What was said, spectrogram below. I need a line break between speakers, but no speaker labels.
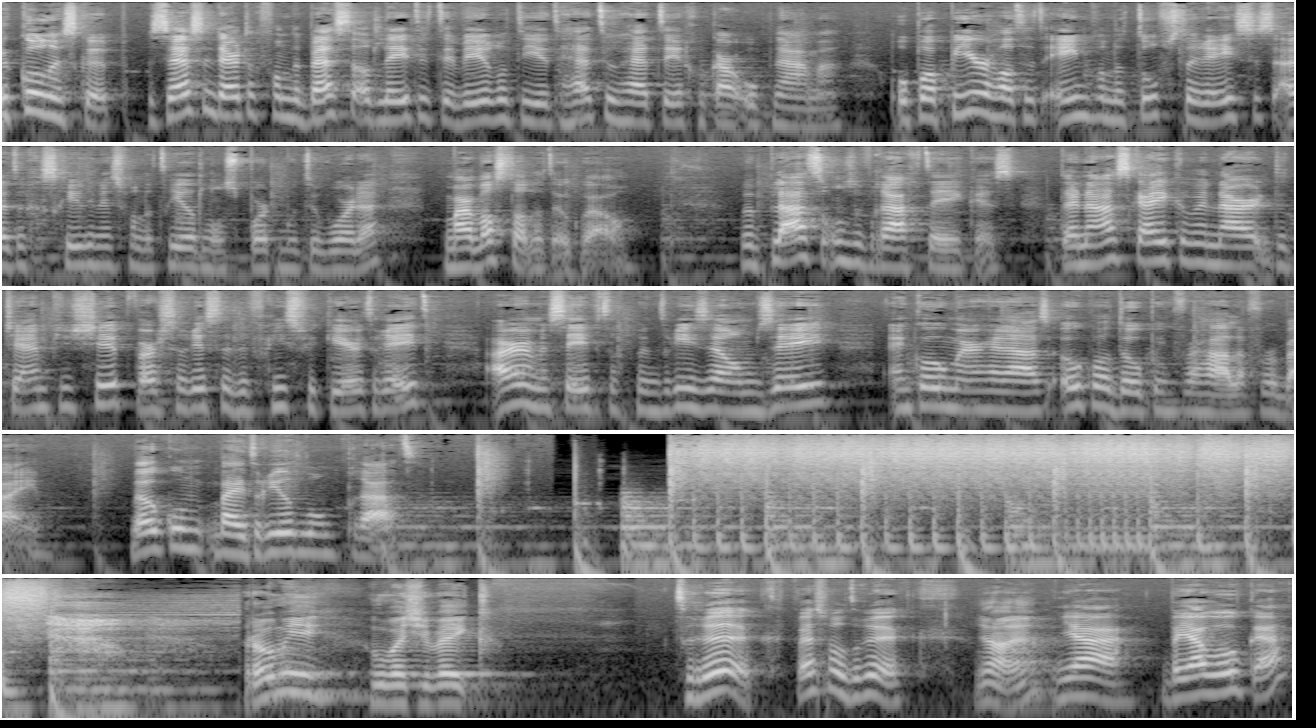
De Collins Cup. 36 van de beste atleten ter wereld die het head-to-head tegen elkaar opnamen. Op papier had het een van de tofste races uit de geschiedenis van de triathlonsport moeten worden, maar was dat het ook wel? We plaatsen onze vraagtekens. Daarnaast kijken we naar de Championship, waar Sarissa de Vries verkeerd reed, Ironman 70.3 zeil om zee en komen er helaas ook wel dopingverhalen voorbij. Welkom bij Triathlon Praat.
Romy, hoe was je week?
Druk, best wel druk.
Ja, hè?
Ja, bij jou ook hè?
